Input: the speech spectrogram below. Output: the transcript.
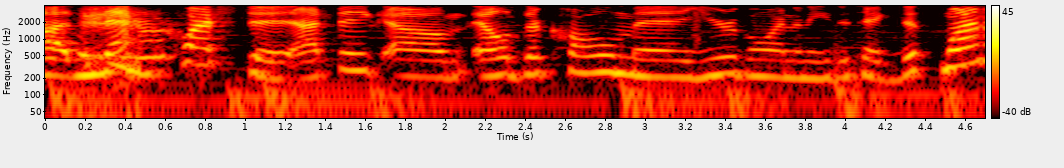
uh, next question. I think um, Elder Coleman, you're going to need to take this one.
